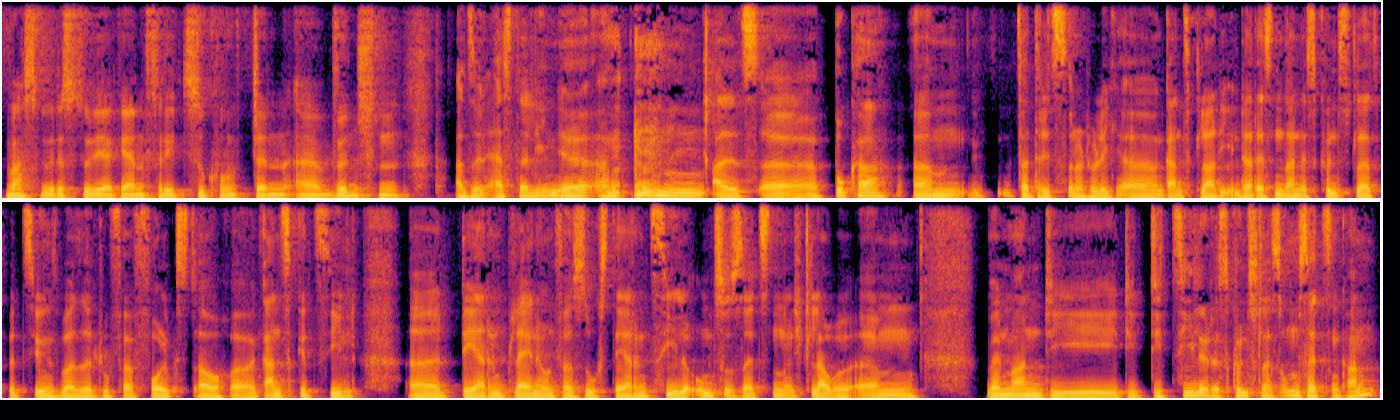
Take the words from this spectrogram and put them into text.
was würdest du dir gerne für die Zukunft denn äh, wünschen? Also in erster Linie äh, als äh, Booker ähm, vertrittst du natürlich äh, ganz klar die Interessen deines Künstlers, beziehungsweise du verfolgst auch äh, ganz gezielt äh, deren Pläne und versuchst deren Ziele umzusetzen. Und ich glaube, ähm, wenn man die, die, die Ziele des Künstlers umsetzen kann,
